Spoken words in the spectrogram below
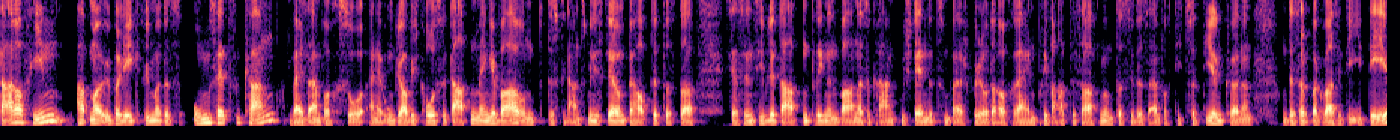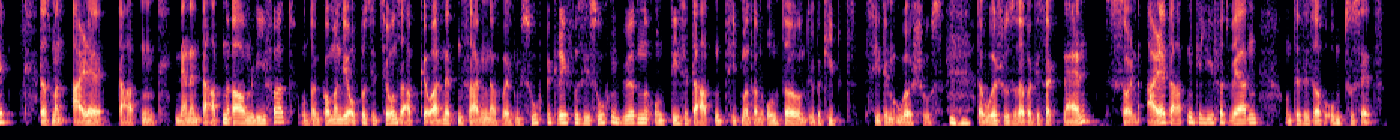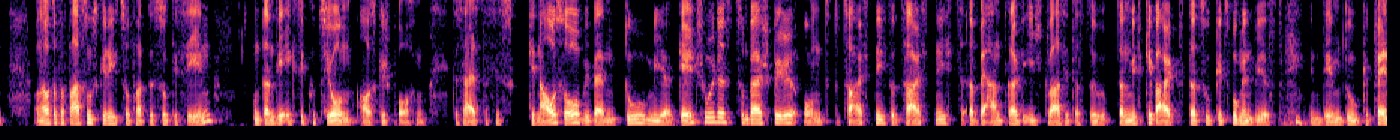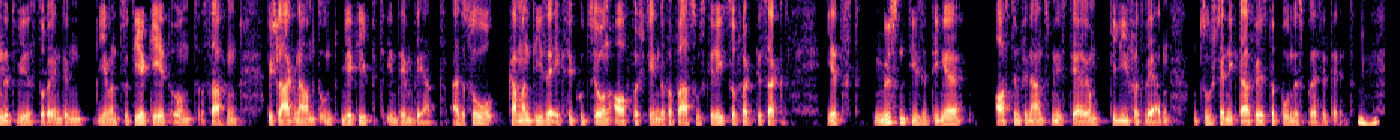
Daraufhin hat man überlegt, wie man das umsetzen kann, weil es einfach so eine unglaublich große Datenmenge war und das Finanzministerium behauptet, dass da sehr sensible Daten drinnen waren, also Krankenstände zum Beispiel oder auch rein private Sachen und dass sie das einfach nicht sortieren können. Und deshalb war quasi die Idee, dass man alle Daten in einen Datenraum liefert und dann kommen die Oppositionsabgeordneten, sagen nach welchen Suchbegriffen sie suchen würden und diese Daten zieht man dann runter und übergibt sie dem Urschuss. Mhm. Der Urschuss hat aber gesagt, nein, es sollen alle Daten geliefert werden und das ist auch umzusetzen. Und auch der Verfassungsgerichtshof hat das so gesehen und dann die Exekution ausgesprochen. Das heißt, das ist genauso, wie wenn du mir Geld schuldest zum Beispiel und du zahlst nicht und zahlst nichts, dann beantrage ich quasi, dass du dann mit Gewalt dazu gezwungen wirst, indem du gepfändet wirst oder indem jemand zu dir geht und Sachen beschlagnahmt und mir gibt in dem Wert. Also so kann man diese Exekution auch verstehen. Der Verfassungsgerichtshof hat gesagt, jetzt müssen diese Dinge aus dem Finanzministerium geliefert werden. Und zuständig dafür ist der Bundespräsident. Mhm.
